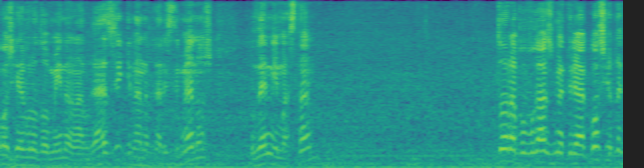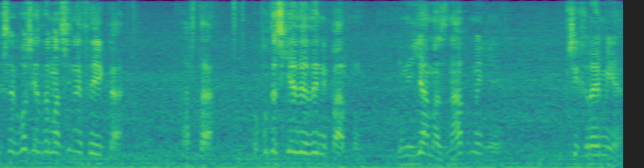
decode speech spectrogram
600 ευρώ το μήνα να βγάζει και να είναι ευχαριστημένος που δεν ήμασταν Τώρα που βγάζουμε 300, τα 600 θα μας είναι θεϊκά. Αυτά. Οπότε σχέδια δεν υπάρχουν. Είναι η υγειά μας να έχουμε και ψυχραιμία.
